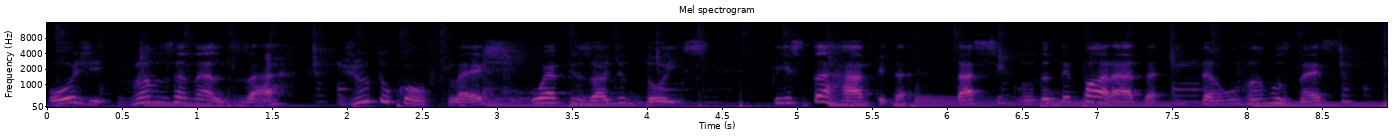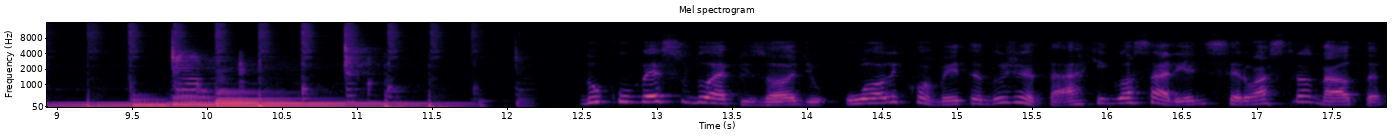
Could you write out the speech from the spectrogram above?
Hoje vamos analisar, junto com o Flash, o episódio 2, Pista Rápida, da segunda temporada. Então vamos nessa? Começo do episódio, o Oli comenta no jantar que gostaria de ser um astronauta,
